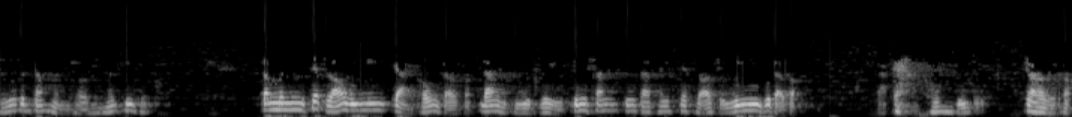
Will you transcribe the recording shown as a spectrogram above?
sửa bên trong mình rồi mới thấy được. Tâm minh xét rõ quy nghi trà khôn trợ Phật đang được vì chúng sanh, chúng ta thấy xét rõ sự quy nghi của trợ Phật là càng khôn vũ trụ. Trời Phật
